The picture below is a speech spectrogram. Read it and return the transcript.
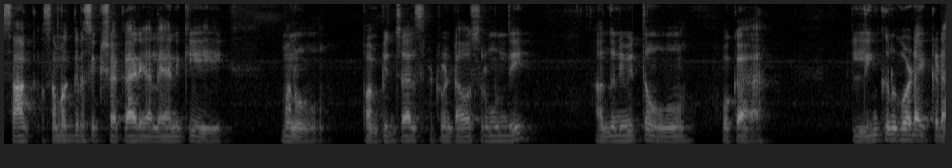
సా సమగ్ర శిక్షా కార్యాలయానికి మనం పంపించాల్సినటువంటి అవసరం ఉంది. అందు నిమిత్తం ఒక లింక్ను కూడా ఇక్కడ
